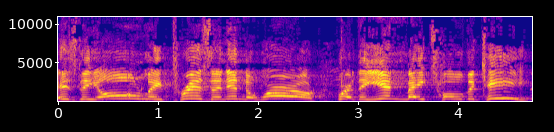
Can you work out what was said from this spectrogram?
is the only prison in the world where the inmates hold the key.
